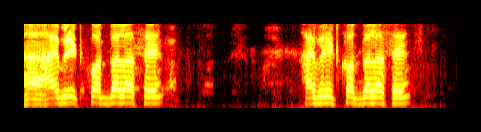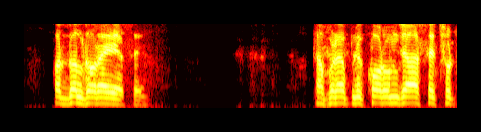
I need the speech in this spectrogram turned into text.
হ্যাঁ হাইব্রিড কদবেল আছে। হাইব্রিড কদবেল আছে। কদবেল ধরাই আছে। তারপরে আপনি করমজা আছে ছোট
